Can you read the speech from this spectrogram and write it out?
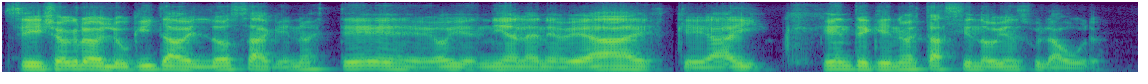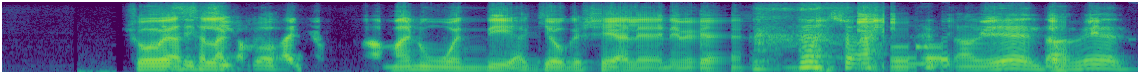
Sí, yo creo que Luquita Vildosa que no esté hoy en día en la NBA es que hay gente que no está haciendo bien su laburo. Yo voy a hacer la campaña a Manu Buen quiero que llegue a la NBA. también, también.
